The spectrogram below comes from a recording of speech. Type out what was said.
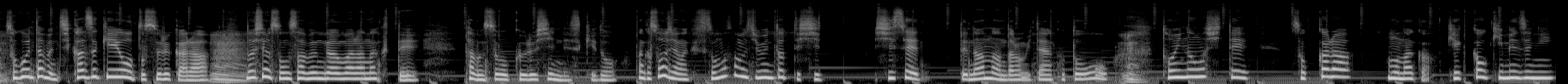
うん。そこに多分近づけようとするから、うん。どうしてもその差分が埋まらなくて多分すごく苦しいんですけどなんかそうじゃなくてそもそも自分にとってし姿勢って何なんだろうみたいなことをうん。問い直してそっからもうなんか結果を決めずに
